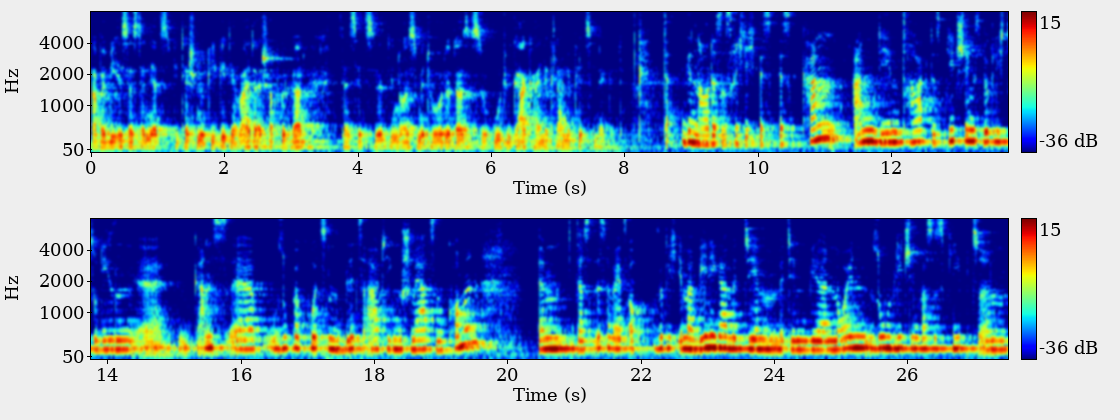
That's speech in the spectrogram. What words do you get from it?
Aber wie ist das denn jetzt? Die Technologie geht ja weiter. Ich habe gehört, dass jetzt die neueste Methode, dass es so gut wie gar keine kleinen Blitze mehr gibt. Genau, das ist richtig. Es, es kann an dem Tag des Bleachings wirklich zu diesen äh, ganz äh, super kurzen, blitzartigen Schmerzen kommen. Ähm, das ist aber jetzt auch wirklich immer weniger mit dem, mit dem wieder neuen Zoom-Bleaching, was es gibt. Ähm,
